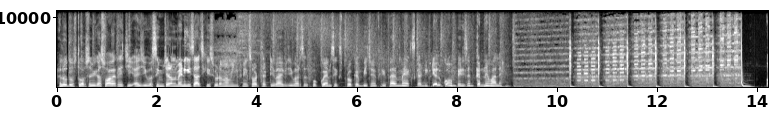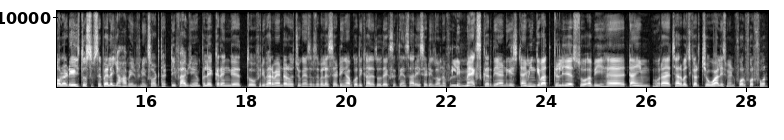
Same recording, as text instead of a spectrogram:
हेलो दोस्तों, आप सभी का स्वागत है जी आई जी वसीम चैनल में। की आज की इस वीडियो में हम Infinix Hot thirty five G versus Poco M six Pro के बीच में फ्री फायर मैक्स का डिटेल कॉम्पेरिजन करने वाले हैं। ऑलरेडी तो सबसे पहले यहाँ पे Infinix Hot thirty five G में प्ले करेंगे तो फ्री फायर में एंटर हो चुके हैं। सबसे पहले सेटिंग आपको दिखा दे तो देख सकते हैं, सारी सेटिंग्स को हमने फुल्ली मैक्स कर दिया। एंड इस टाइमिंग की बात कर लीजिए सो अभी है टाइम हो रहा है चार बजकर चौवालीस minute four four four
